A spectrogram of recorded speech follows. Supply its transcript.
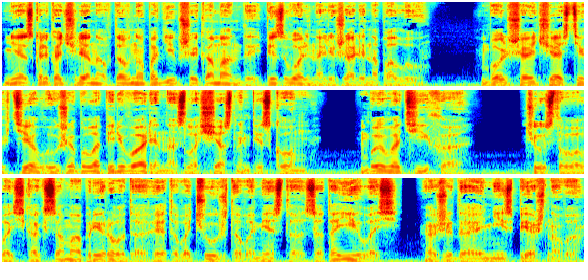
Несколько членов давно погибшей команды безвольно лежали на полу. Большая часть их тел уже была переварена злосчастным песком. Было тихо. Чувствовалось, как сама природа этого чуждого места затаилась, ожидая неизбежного.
